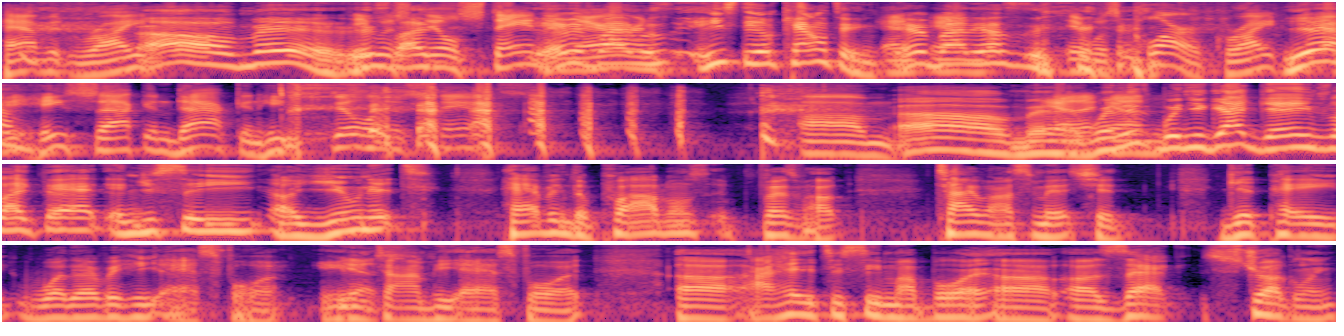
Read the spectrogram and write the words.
have it right. Oh man, He it's was like still standing everybody there and- Was, he's still counting. And- everybody and else. it was Clark, right? Yeah. He- he's sacking Dak and he's still in his stance. Oh man, when and- when you got games like that and you see a unit having the problems, first of all, Tyron Smith should get paid whatever he asks for Yes. anytime he asks for it. Uh, I hate to see my boy uh, uh, Zack struggling.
